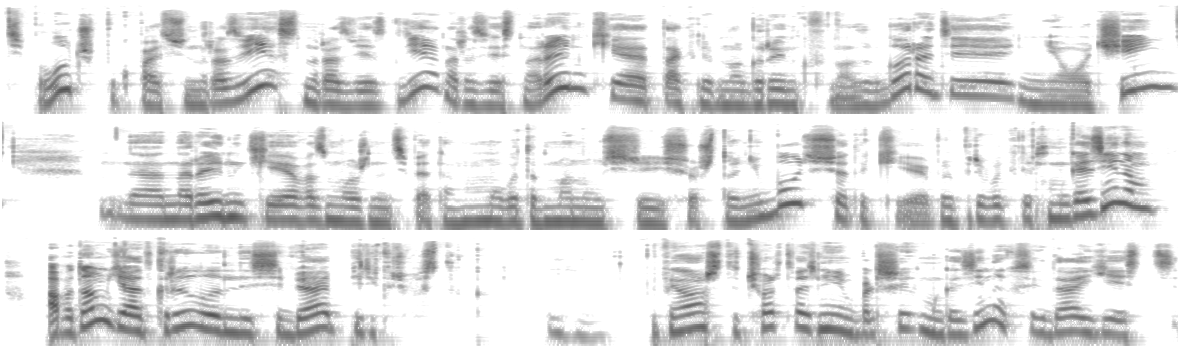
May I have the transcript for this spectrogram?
типа, лучше покупать все на развес. На развес где? На развес на рынке. Так ли много рынков у нас в городе? Не очень. На рынке, возможно, тебя там могут обмануть или еще что-нибудь. Все-таки вы привыкли к магазинам. А потом я открыла для себя перекресток. И поняла, что, черт возьми, в больших магазинах всегда есть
